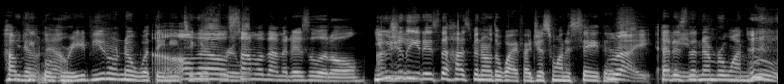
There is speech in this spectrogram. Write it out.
how don't people know. grieve. You don't know what they need to Although get through. some of them, it is a little. I Usually mean, it is the husband or the wife. I just want to say this. Right. That I is the number one rule.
